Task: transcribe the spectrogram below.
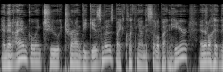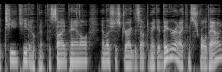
And then I am going to turn on the gizmos by clicking on this little button here and then I'll hit the T key to open up the side panel and let's just drag this out to make it bigger and I can scroll down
